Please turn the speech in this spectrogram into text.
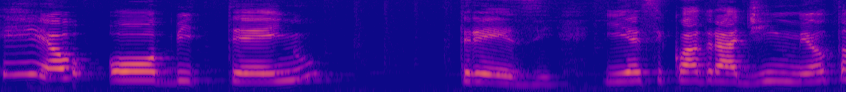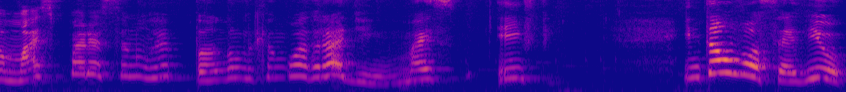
e eu obtenho 13. E esse quadradinho meu tá mais parecendo um retângulo que um quadradinho, mas enfim. Então você viu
